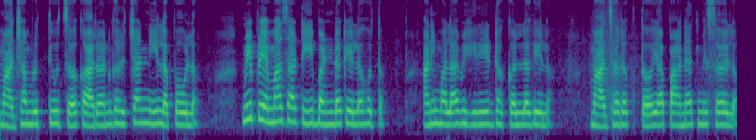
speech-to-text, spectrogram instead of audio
माझ्या मृत्यूचं कारण घरच्यांनी लपवलं. मी प्रेमासाठी बंड केलं होतं आणि मला विहिरीत ढकललं गेलं. माझं रक्त या पाण्यात मिसळलं.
